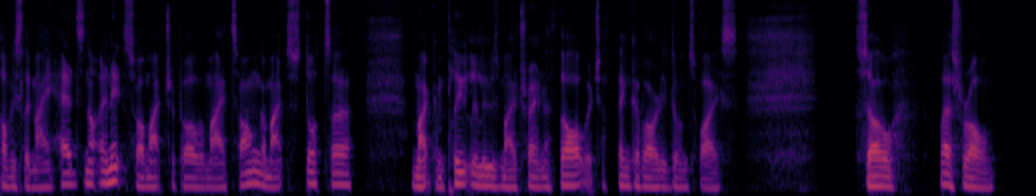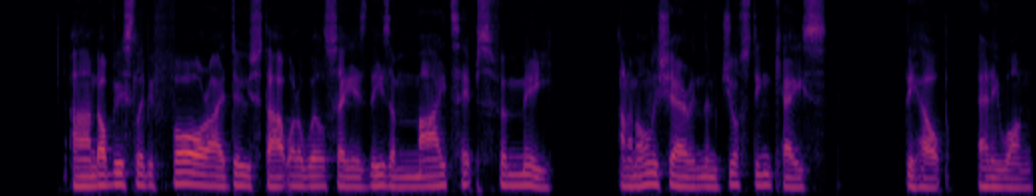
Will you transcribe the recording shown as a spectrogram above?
obviously, my head's not in it, so I might trip over my tongue, I might stutter, I might completely lose my train of thought, which I think I've already done twice. So let's roll. And obviously, before I do start, what I will say is these are my tips for me and I'm only sharing them just in case they help anyone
